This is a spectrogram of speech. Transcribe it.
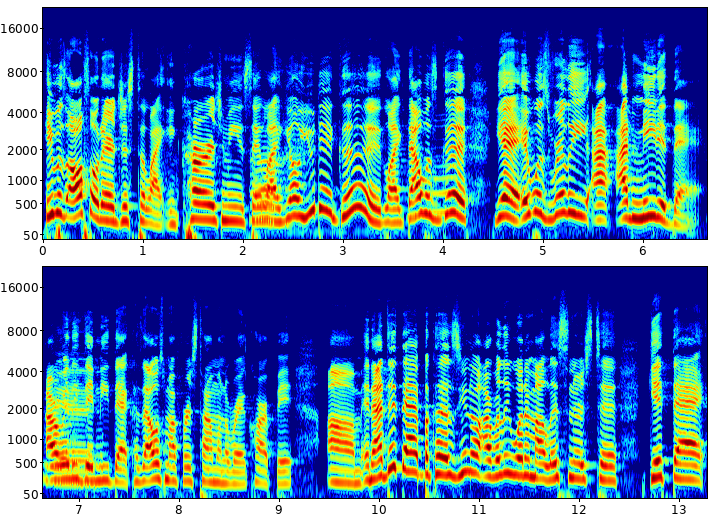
He was also there just to like encourage me and say like, "Yo, you did good. Like that was good." Yeah, it was really. I, I needed that. I really Yeah. did need that because that was my first time on the red carpet. Um, and I did that because you know I really wanted my listeners to get that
